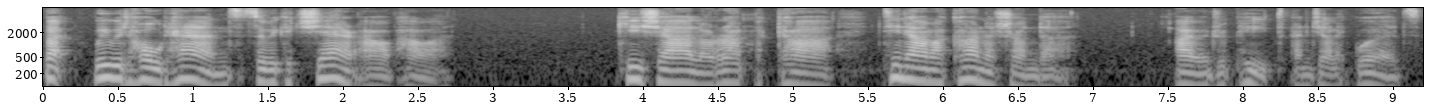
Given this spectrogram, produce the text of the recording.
but we would hold hands so we could share our power. Kisha lorapaka tinamakana I would repeat angelic words,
